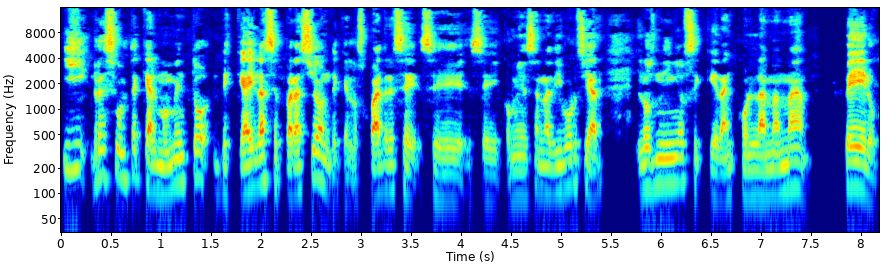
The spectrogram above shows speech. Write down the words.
Y resulta que al momento de que hay la separación, de que los padres se comienzan a divorciar, los niños se quedan con la mamá, pero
